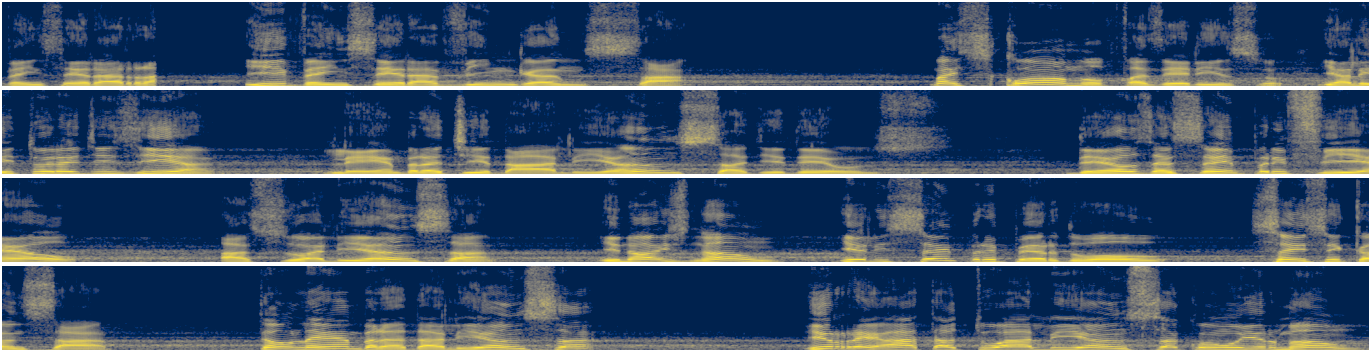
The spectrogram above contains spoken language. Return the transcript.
vencer a raiva e vencer a vingança. Mas como fazer isso? E a leitura dizia: lembra-te da aliança de Deus. Deus é sempre fiel à sua aliança e nós não. E ele sempre perdoou sem se cansar. Então lembra da aliança e reata a tua aliança com o irmão.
